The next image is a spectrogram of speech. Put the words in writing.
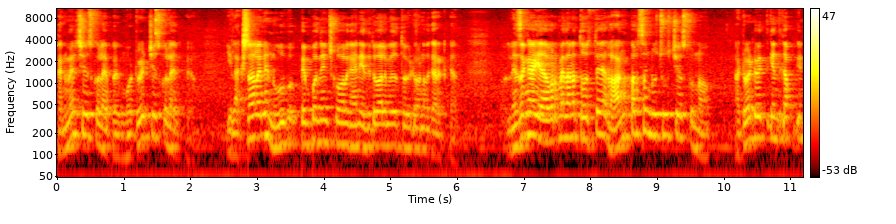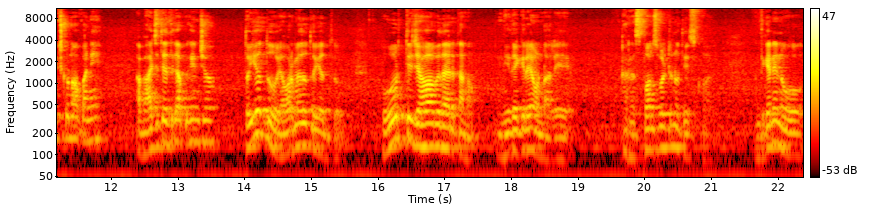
కన్విన్స్ చేసుకోలేకపోయావు మోటివేట్ చేసుకోలేకపోయావు. ఈ లక్షణాలన్నీ నువ్వు పెంపొందించుకోవాలి కానీ ఎదుటి వాళ్ళ మీద తోయడం అన్నది కరెక్ట్ కాదు. నిజంగా ఎవరి మీద తోస్తే రాంగ్ పర్సన్ నువ్వు చూస్ చేసుకున్నావు. అటువంటి వ్యక్తికి ఎందుకు అప్పగించుకున్నావు పని? ఆ బాధ్యత ఎందుకు అప్పగించావు? తొయ్యొద్దు ఎవరి మీద తొయ్యొద్దు. పూర్తి జవాబుదారితనం నీ దగ్గరే ఉండాలి. ఆ రెస్పాన్సిబిలిటీ నువ్వు తీసుకోవాలి. అందుకని నువ్వు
